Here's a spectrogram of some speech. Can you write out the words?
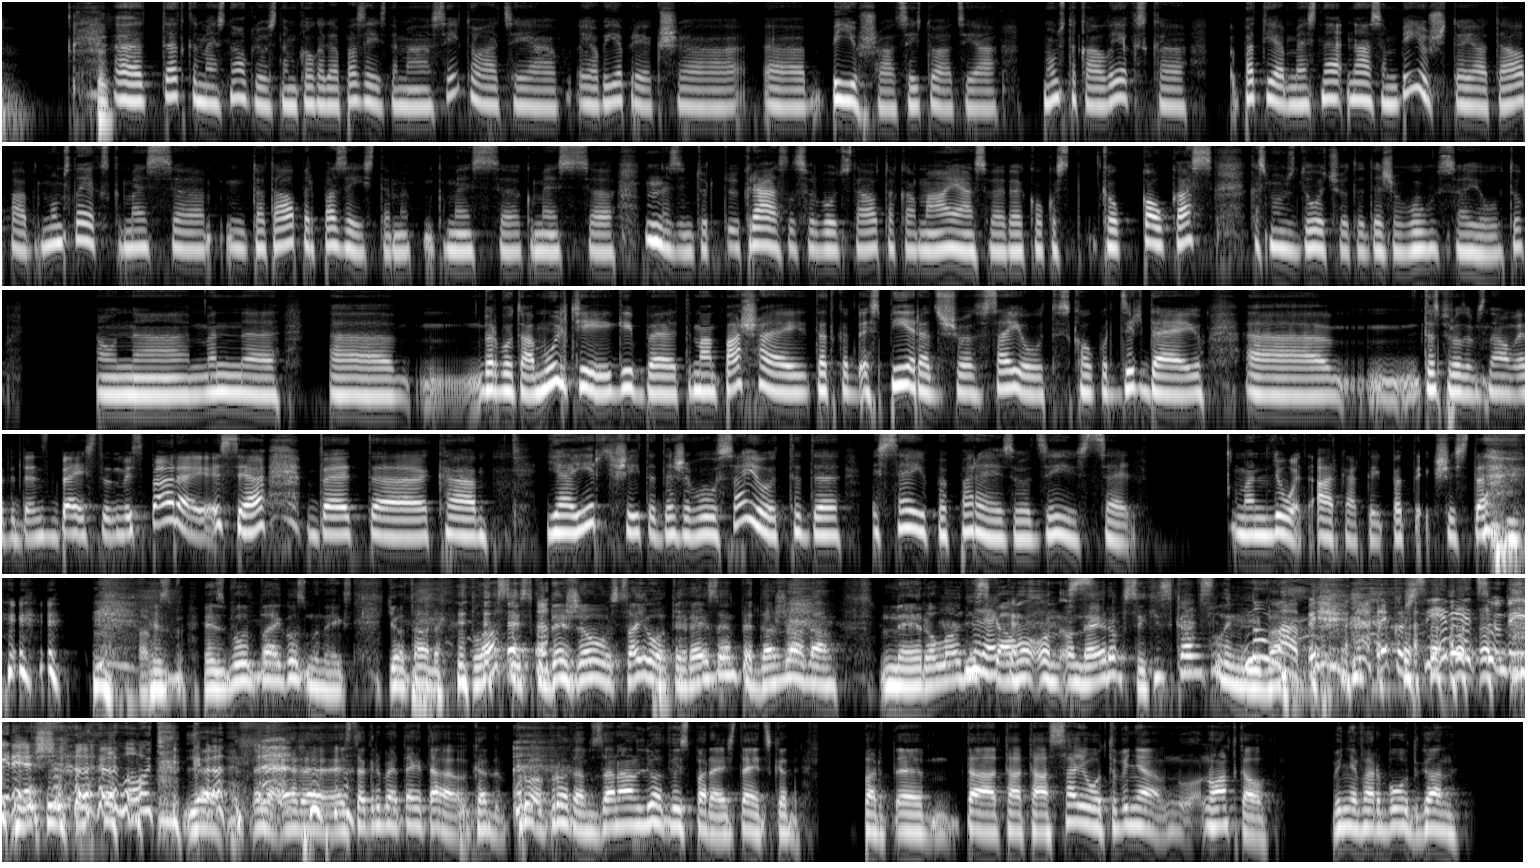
Uh, Tad, kad mēs nokļūstam kaut kādā pazīstamā situācijā, jau iepriekš uh, uh, bijušā situācijā, mums tā kā liekas, ka pat ja mēs ne, neesam bijuši tajā telpā, bet mums liekas, ka mēs, uh, tā telpa ir pazīstama, ka mēs, uh, ka mēs uh, nu, nezinu, tur krēsls varbūt stāv tā kā mājās vai, vai kaut, kas, kaut, kaut kas, kas mums dod šo deja vu sajūtu. Un, uh, man, uh, Uh, varbūt tā muļķīgi, bet man pašai, tad, kad es pieredzu šo sajūtu, kaut kur dzirdēju, uh, tas, protams, nav evidence-based un vispārējais, ja, bet, uh, ka, ja ir šī deja vu sajūta, tad uh, es eju pa pareizo dzīves ceļu. Man ļoti ārkārtīgi patīk šis te. Es, es būtu baigi uzmanīgs. Jo tāda klasiska dežavu sajūta ir reizēm pie dažādām neiroloģiskām Reka. un, un neiropsihiskām nu, slimībām. labi, rekurs sievietes un vīriešu loģika. Jā, nē, nē, ir, es tā gribēju teikt, tā, ka, pro, protams, Zanāna ļoti vispārējais teica, ka par, eh, tā, tā, tā sajūta viņa, nu, atkal, viņa var būt gan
